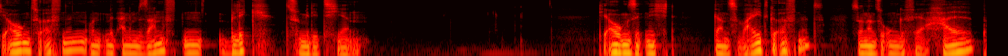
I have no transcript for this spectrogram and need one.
die Augen zu öffnen und mit einem sanften Blick zu meditieren. Die Augen sind nicht ganz weit geöffnet, sondern so ungefähr halb,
